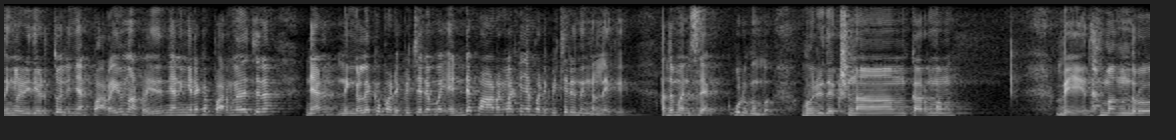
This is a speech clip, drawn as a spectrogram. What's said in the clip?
നിങ്ങൾ എഴുതിയെടുത്തോ അല്ലെങ്കിൽ ഞാൻ പറയുന്ന കേട്ടോ ഇത് ഞാൻ ഇങ്ങനെയൊക്കെ പറഞ്ഞത് വെച്ചാൽ ഞാൻ നിങ്ങളെയൊക്കെ പഠിപ്പിച്ചു തരുമ്പോൾ എന്റെ പാഠങ്ങളൊക്കെ ഞാൻ പഠിപ്പിച്ചു തരും നിങ്ങളിലേക്ക്. അത് മനസ്സിലാക്കി കൊടുക്കുമ്പോൾ ഗുരുദക്ഷിണാം കർമ്മം വേദമന്ത്രോ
